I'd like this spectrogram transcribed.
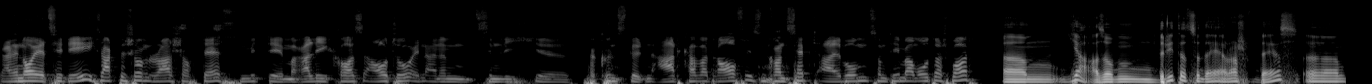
Eine neue CD, ich sagte schon, Rush of Death mit dem Rallycross-Auto in einem ziemlich äh, verkünstelten Artcover drauf, ist ein Konzeptalbum zum Thema Motorsport. Ähm, ja, also dritte CD, Rush of Death. Äh,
